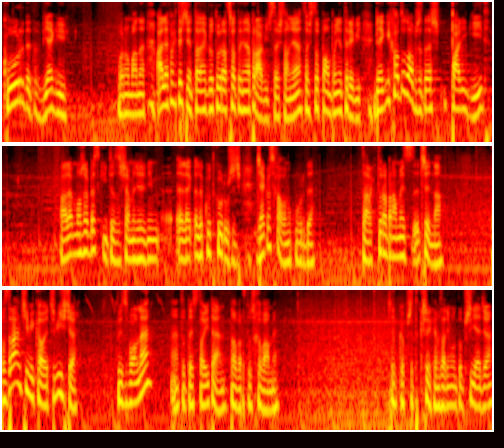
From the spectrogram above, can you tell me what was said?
Kurde, to biegi porąbane. Ale faktycznie, ta jego tura trzeba to nie naprawić, coś tam, nie? Coś co pompo nie trybi. Biegi chodzą dobrze, też pali git. Ale może bez kitu, to trzeba będzie w nim le lekutku ruszyć. Gdzie ja go schowam, kurde? Tak, która brama jest czynna? Pozdrawiam cię, Mikołaj, oczywiście. Tu jest wolne? E, tutaj stoi ten. Dobra, tu schowamy. Szybko przed krzychem, zanim on tu przyjedzie.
